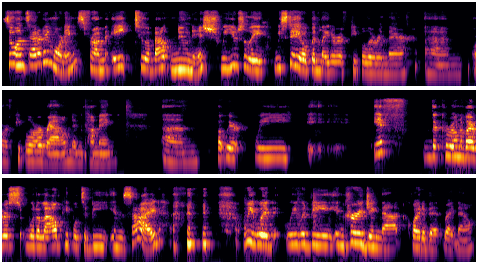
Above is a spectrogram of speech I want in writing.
So on Saturday mornings from eight to about noonish, we usually we stay open later if people are in there um, or if people are around and coming. Um, but we're we if the coronavirus would allow people to be inside, we would we would be encouraging that quite a bit right now.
